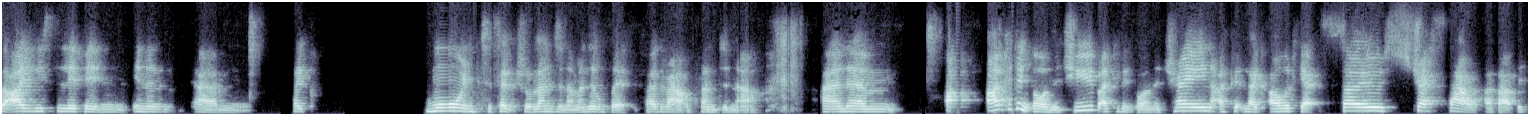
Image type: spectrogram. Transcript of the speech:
so I used to live in, in an, um, like more into central London. I'm a little bit further out of London now. And um, I, I couldn't go on the tube, I couldn't go on the train. I could like I would get so stressed out about the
